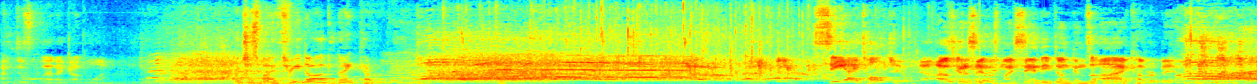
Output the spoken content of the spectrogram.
I'm just glad I got one. Which is my Three Dog Night cover band. See, I told you. Yeah, I was gonna say it was my Sandy Duncan's Eye cover band.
